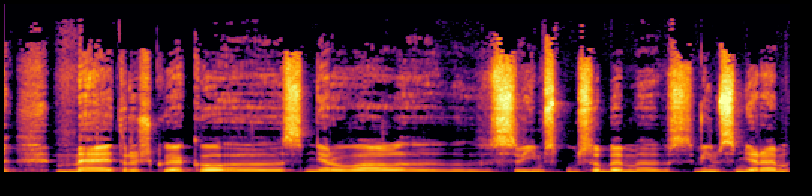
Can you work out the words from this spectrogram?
mé trošku jako eh, směroval eh, svým způsobem, eh, svým směrem,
